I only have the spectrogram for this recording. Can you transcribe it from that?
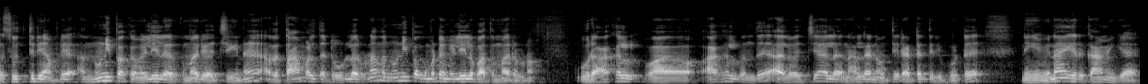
சுற்றி அப்படியே அந்த நுனி பக்கம் வெளியில் இருக்க மாதிரி வச்சுக்கின்னு அந்த தாம்பாள் தட்டு உள்ளே இருக்கணும். அந்த நுனி பக்கம் மட்டும் வெளியில் பார்த்த மாதிரி இருக்கணும். ஒரு அகல் வா- அகல் வந்து அதில் வச்சு அதில் நல்லெண்ணெய் ஊற்றி ரெட்டத்திரி போட்டு நீங்கள் விநாயகர் காமிங்க.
